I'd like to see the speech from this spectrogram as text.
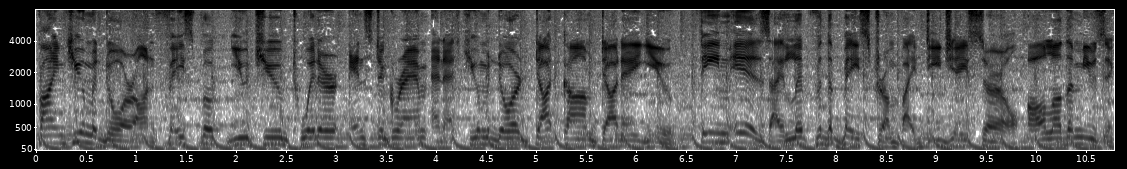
Find Humidor on Facebook, YouTube, Twitter, Instagram, and at humidor.com.au. Theme is I Live for the Bass Drum by DJ Searle. All other music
